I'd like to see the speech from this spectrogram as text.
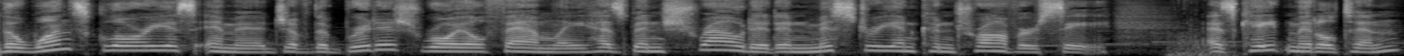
The once glorious image of the British royal family has been shrouded in mystery and controversy, as Kate Middleton,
